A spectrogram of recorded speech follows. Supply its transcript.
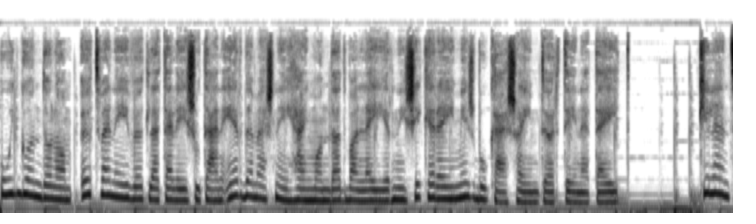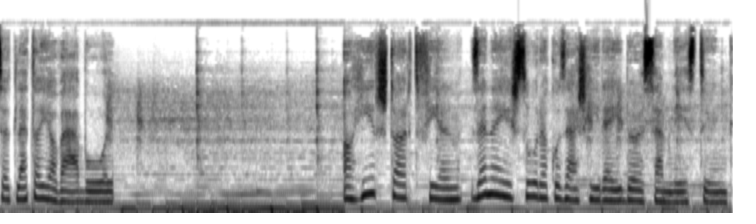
Úgy gondolom, 50 év ötletelés után érdemes néhány mondatban leírni sikereim és bukásaim történeteit. 9 ötlet a javából. A Hírstart film, zene és szórakozás híreiből szemléztünk.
